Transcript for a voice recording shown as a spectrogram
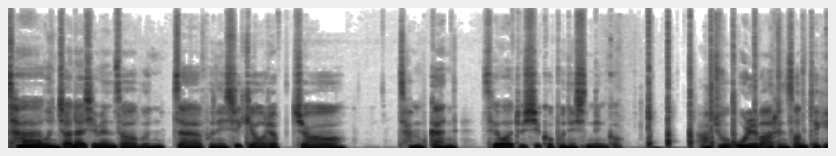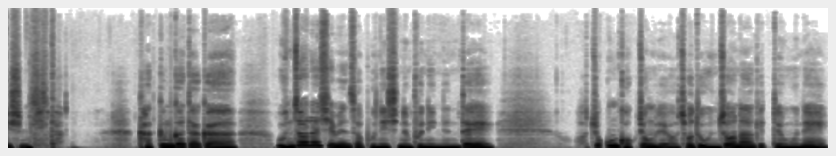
차 운전하시면서 문자 보내시기 어렵죠. 잠깐 세워두시고 보내시는 거. 아주 올바른 선택이십니다. 가끔 가다가 운전하시면서 보내시는 분이 있는데 조금 걱정돼요. 저도 운전하기 때문에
